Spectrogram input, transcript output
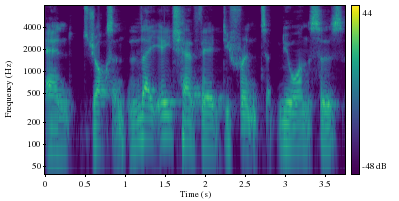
and digoxin. They each have their different nuances.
